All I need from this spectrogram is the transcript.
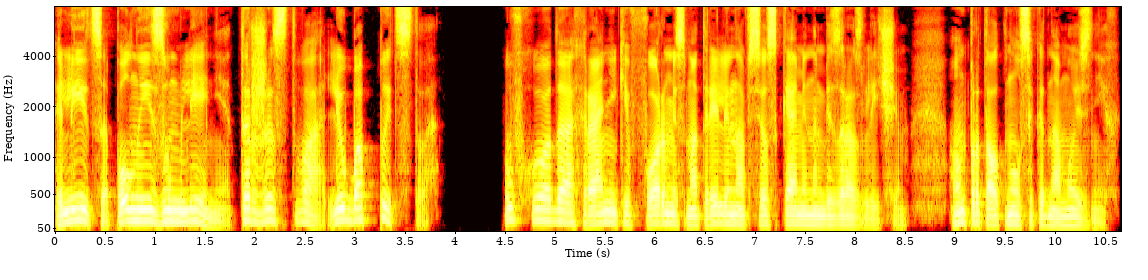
лица, полные изумления, торжества, любопытства. У входа охранники в форме смотрели на все с каменным безразличием. Он протолкнулся к одному из них.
